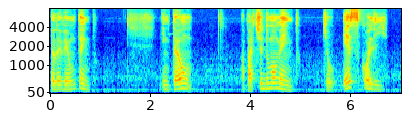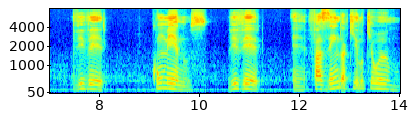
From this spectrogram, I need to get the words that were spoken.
eu levei um tempo. Então, a partir do momento que eu escolhi viver com menos, viver é, fazendo aquilo que eu amo,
